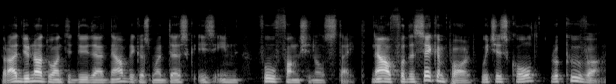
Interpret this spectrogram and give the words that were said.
But I do not want to do that now because my disk is in full functional state. Now for the second part, which is called Recuva.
